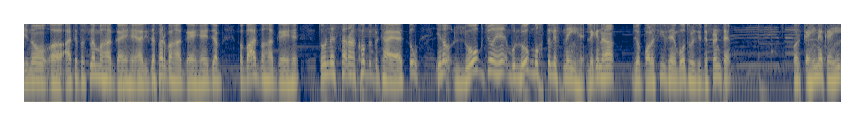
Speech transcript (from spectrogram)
यू नो आतिफ असलम वहाँ गए हैं, अली ज़फ़र वहाँ गए हैं, जब फवाद वहाँ गए हैं तो उन्होंने सर आँखों पर बिठाया है। तो यू नो लोग जो हैं, वो लोग मुख्तलिफ़ नहीं है। लेकिन हाँ जो पॉलिसीज़ हैं, वो थोड़ी सी डिफरेंट है। और कहीं ना कहीं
